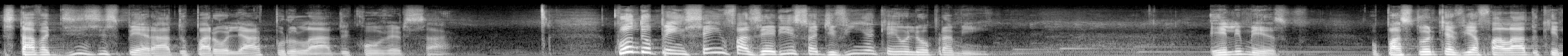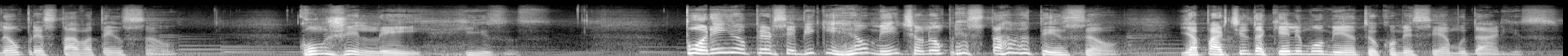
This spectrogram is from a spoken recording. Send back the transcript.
estava desesperado para olhar para o lado e conversar. Quando eu pensei em fazer isso, adivinha quem olhou para mim? Ele mesmo. O pastor que havia falado que não prestava atenção. Congelei risos. Porém, eu percebi que realmente eu não prestava atenção. E a partir daquele momento eu comecei a mudar isso.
